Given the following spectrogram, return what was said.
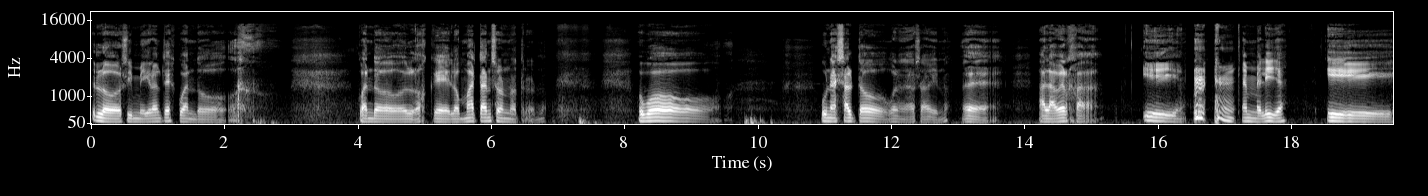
los inmigrantes cuando cuando los que los matan son otros, ¿no? Hubo un asalto, bueno, ya sabéis, ¿no? Eh, a la verja y en Melilla y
